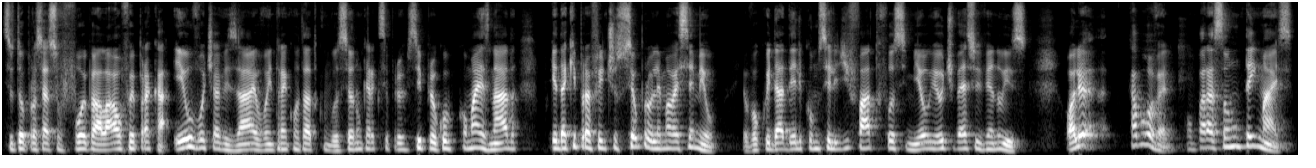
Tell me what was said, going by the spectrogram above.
se o teu processo foi para lá ou foi para cá. Eu vou te avisar, eu vou entrar em contato com você, eu não quero que você se preocupe com mais nada, porque daqui para frente o seu problema vai ser meu. Eu vou cuidar dele como se ele de fato fosse meu e eu estivesse vivendo isso. Olha, acabou, velho. Comparação não tem mais.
